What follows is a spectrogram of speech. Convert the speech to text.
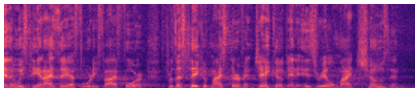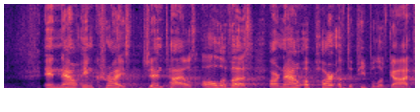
And then we see in Isaiah 45 4, for the sake of my servant Jacob and Israel, my chosen. And now in Christ, Gentiles, all of us, are now a part of the people of God.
